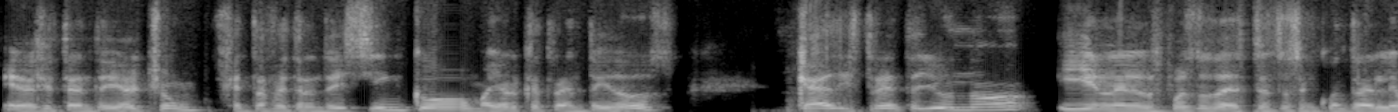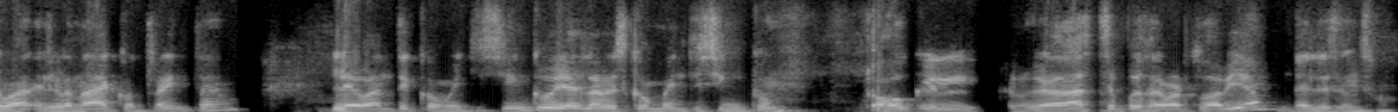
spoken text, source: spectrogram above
el 38, Getafe 35, Mallorca 32, Cádiz 31 y en los puestos de descenso se encuentra el, Granada con 30, Levante con 25 y a la vez con 25. Ojo que el, Granada se puede salvar todavía del descenso.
